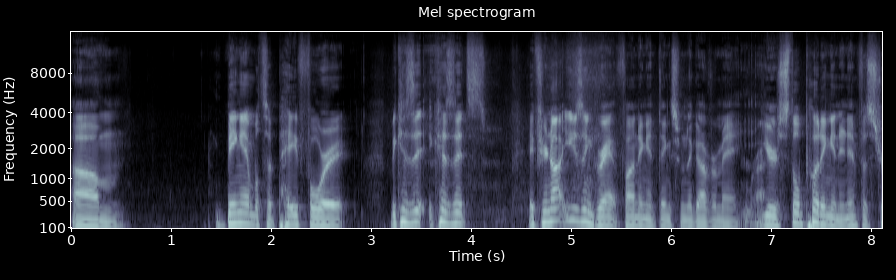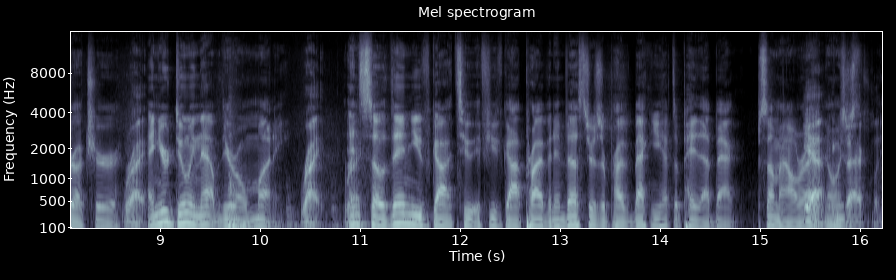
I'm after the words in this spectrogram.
um being able to pay for it because it because it's if you're not using grant funding and things from the government, you're still putting in an infrastructure, Right. And you're doing that with your own money, Right, And so then you've got to, if you've got private investors or private backing, you have to pay that back somehow, right? Yeah, No one just- exactly.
